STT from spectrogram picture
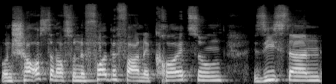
und schaust dann auf so eine vollbefahrene Kreuzung, siehst dann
